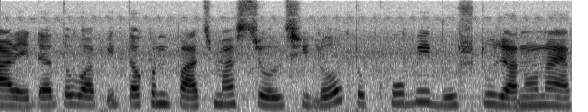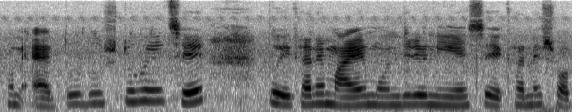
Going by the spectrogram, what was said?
আর এটা তো বাপির তখন পাঁচ মাস চলছিল, তো খুবই দুষ্টু, জানো না, এখন এত দুষ্টু হয়েছে। তো এখানে মায়ের মন্দিরে নিয়ে এসে এখানে সব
